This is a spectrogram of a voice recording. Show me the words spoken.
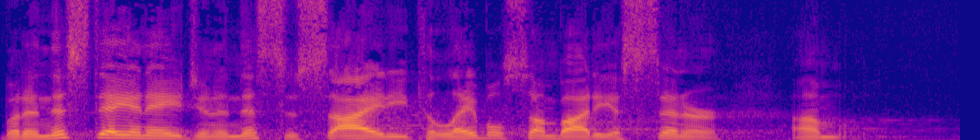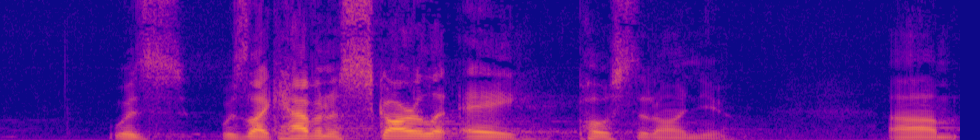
But in this day and age and in this society, to label somebody a sinner um, was, was like having a scarlet A posted on you. Um,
